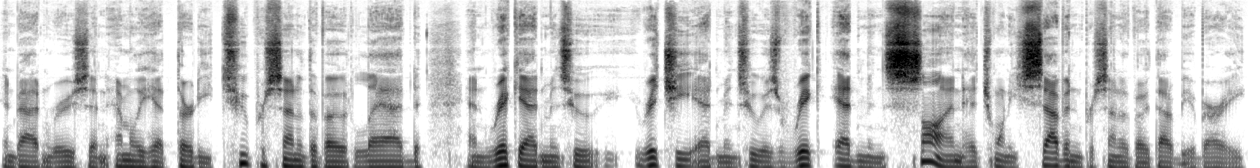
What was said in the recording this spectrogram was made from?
in Baton Rouge. And Emily had 32% of the vote, led, and Rick Edmonds, who Richie Edmonds, who is Rick Edmonds' son, had 27% of the vote. That would be a very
